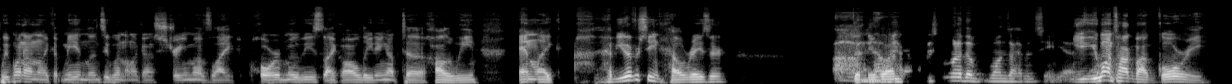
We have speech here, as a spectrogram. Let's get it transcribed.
we went on like me and Lindsay went on like a stream of like horror movies like all leading up to Halloween and like have you ever seen Hellraiser Oh, the new no, one? It's one of the ones I haven't seen yet. you, you want to talk about gory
